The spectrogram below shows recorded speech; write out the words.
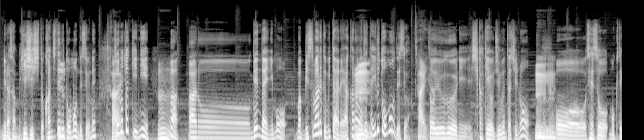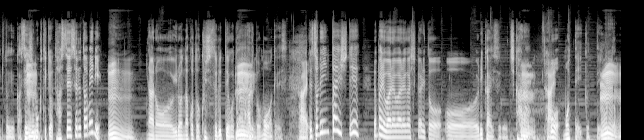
皆さんもひしひしと感じてると思うんですよね。はいその時に、うんまあ、あのー現代にも、まあ、ビスマルクみたいな輩は絶対いると思うんですよ。はい。そういうふうに仕掛けを自分たちの、うん。お戦争目的というか、政治目的を達成するために、うん。あのーいろんなことを駆使するっていうことがあると思うわけです。はい。で、それに対して、やっぱり我々がしっかりとお理解する力うんはい。を持っていくっていううこと。ん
